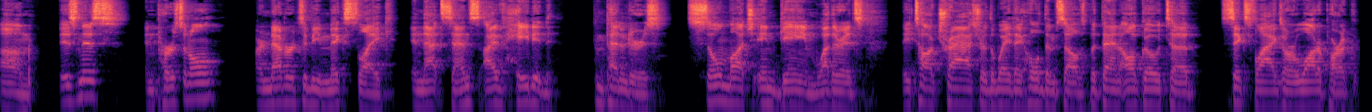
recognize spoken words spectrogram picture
Um, business and personal are never to be mixed. Like in that sense, I've hated competitors so much in game, whether it's they talk trash or the way they hold themselves. But then I'll go to Six Flags or a water park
